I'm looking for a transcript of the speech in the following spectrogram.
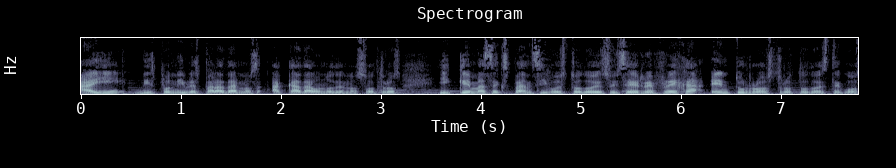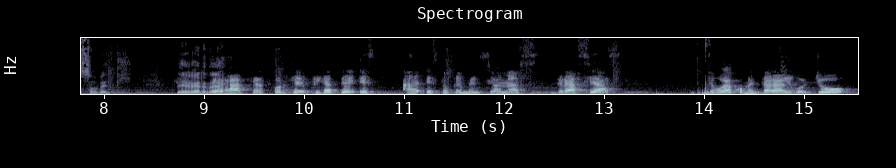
ahí disponibles para darnos a cada uno de nosotros y qué más expansivo es todo eso y se refleja en tu rostro todo este gozo, Betty. De verdad. Gracias, Jorge. Fíjate, es, esto que mencionas, gracias. Te voy a comentar algo. Yo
